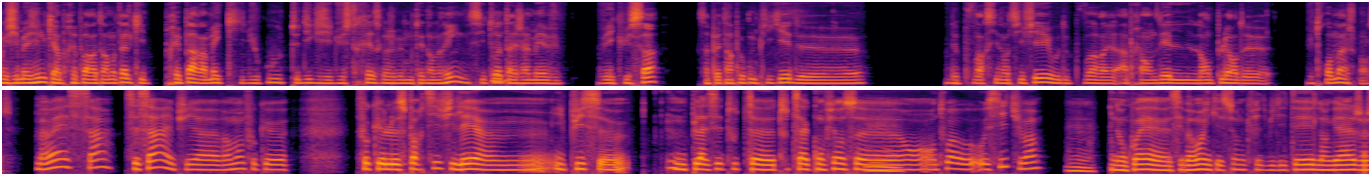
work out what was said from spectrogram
Donc j'imagine qu'un préparateur mental qui prépare un mec qui du coup te dit que j'ai du stress quand je vais monter dans le ring, si toi t'as jamais vécu ça, ça peut être un peu compliqué de, de pouvoir s'identifier ou de pouvoir euh, appréhender l'ampleur du trauma, je pense. Bah ouais, c'est ça, c'est ça. Et puis euh, vraiment, faut que, faut que le sportif, il est, euh, il puisse placer toute, toute sa confiance mm. en, toi aussi, tu vois. Mm. Donc ouais, c'est vraiment une question de crédibilité, de langage.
